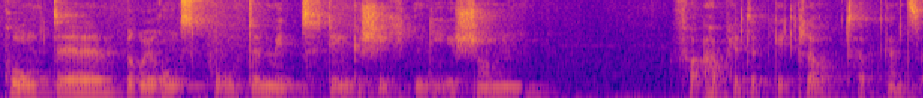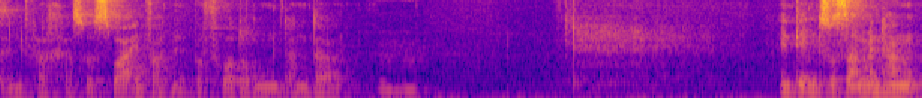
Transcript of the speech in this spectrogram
Punkte, Berührungspunkte mit den Geschichten, die ich schon verarbeitet geglaubt habe, ganz einfach. Also es war einfach eine Überforderung dann da. Mhm. In dem Zusammenhang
